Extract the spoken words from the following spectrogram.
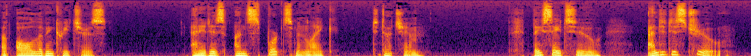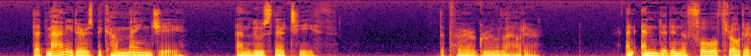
of all living creatures, and it is unsportsmanlike to touch him. They say, too, and it is true, that man-eaters become mangy and lose their teeth. The purr grew louder and ended in the full-throated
